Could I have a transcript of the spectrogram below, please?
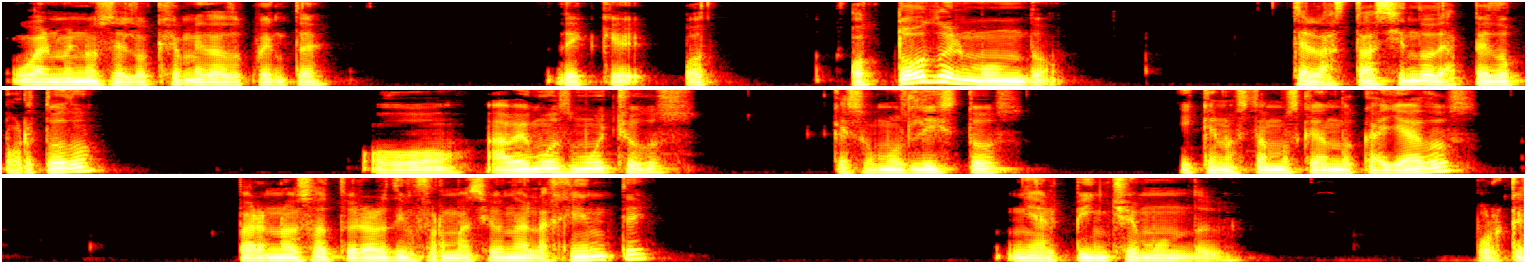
o al menos es lo que me he dado cuenta, de que o, todo el mundo te la está haciendo de a pedo por todo, o habemos muchos que somos listos y que nos estamos quedando callados para no saturar de información a la gente ni al pinche mundo. Porque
